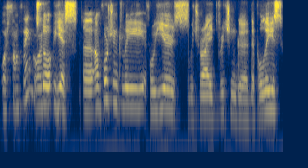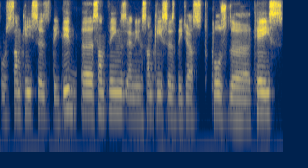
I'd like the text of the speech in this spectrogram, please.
or something? Or So yes, uh, unfortunately, for years we tried reaching uh, the police. For some cases, they did uh, some things, and in some cases, they just closed the case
